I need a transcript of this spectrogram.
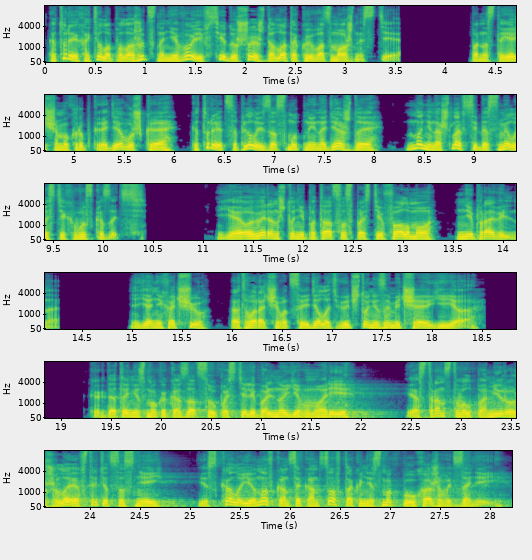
которая хотела положиться на него и всей душой ждала такой возможности. По-настоящему хрупкая девушка, которая цеплялась за смутные надежды, но не нашла в себе смелости их высказать. Я уверен, что не пытаться спасти Фалму неправильно. Я не хочу отворачиваться и делать вид, что не замечаю её. Когда ты не смог оказаться у постели больной Евы Мари, я странствовал по миру, желая встретиться с ней, искал её, но в конце концов так и не смог поухаживать за ней.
